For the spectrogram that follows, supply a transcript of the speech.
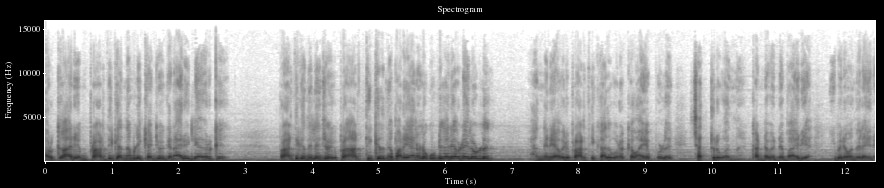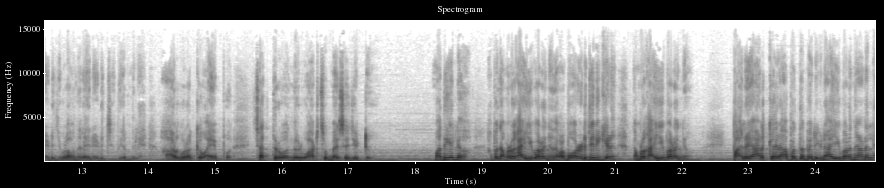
അവർക്ക് ആരെയും പ്രാർത്ഥിക്കാൻ വിളിക്കാൻ ചോദിക്കാൻ ആരുമില്ല അവർക്ക്. പ്രാർത്ഥിക്കുന്നില്ലെന്ന് ചോദിക്കും പ്രാർത്ഥിക്കരുതെന്ന് പറയാനുള്ള കൂട്ടുകാരെ അവിടെയുള്ളൂ. അങ്ങനെ അവർ പ്രാർത്ഥിക്കാതെ ഉറക്കമായപ്പോൾ ശത്രു വന്ന് കണ്ടവന്റെ ഭാര്യ ഇവനെ വന്ന് ലൈനടിച്ച് ഇവിടെ വന്ന് ലൈനടിച്ച് തീർന്നില്ലേ? ആൾ ഉറക്കമായപ്പോൾ ശത്രു വന്ന് ഒരു വാട്സപ്പ് മെസ്സേജ് ഇട്ടു. മതിയല്ലോ. അപ്പോൾ നമ്മൾ ഹൈ പറഞ്ഞു. നമ്മൾ ബോറടിച്ചിരിക്കുകയാണ്. നമ്മൾ ഹൈ പറഞ്ഞു. പല ആൾക്കാരും അബദ്ധം പറ്റിക്കണ ഹൈ പറഞ്ഞാണല്ല.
